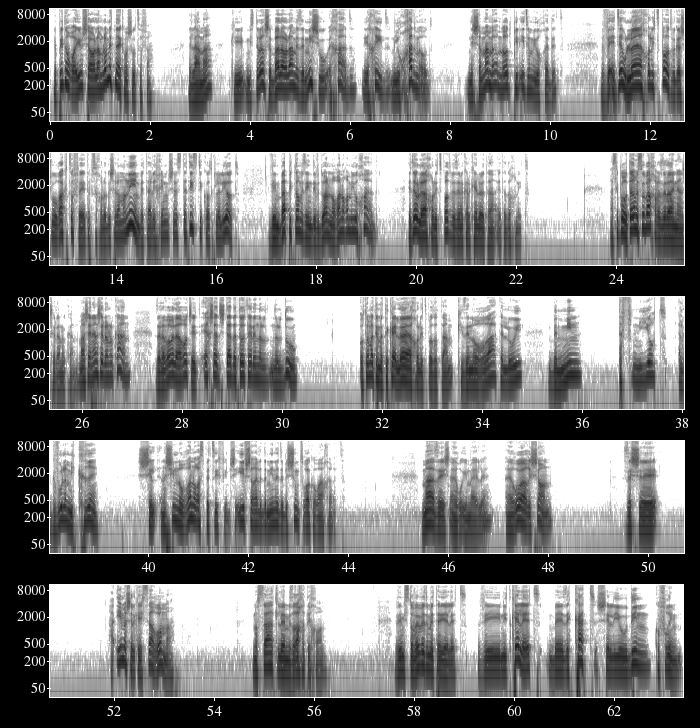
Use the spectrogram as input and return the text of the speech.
ופתאום רואים שהעולם לא מתנהג כמו שהוא צפה. ולמה? כי מסתבר שבא לעולם איזה מישהו אחד, יחיד, מיוחד מאוד, נשמה מאוד פלאית ומיוחדת, ואת זה הוא לא היה יכול לצפות, בגלל שהוא רק צופה את הפסיכולוגיה של המונים ותהליכים של סטטיסטיקות כלליות. ואם בא פתאום איזה אינדיבידואל נורא נורא מיוחד, את זה הוא לא יכול לצפות וזה מקלקל לו את, את התוכנית. הסיפור יותר מסובך, אבל זה לא העניין שלנו כאן. מה שהעניין שלנו כאן, זה לבוא ולהראות שאיך ששתי הדתות האלה נולדו, אותו מתמטיקאי לא היה יכול לצפות אותם, כי זה נורא תלוי במין תפניות על גבול המקרה של אנשים נורא נורא ספציפיים, שאי אפשר היה לדמיין את זה בשום צורה קורה אחרת. מה זה האירועים האלה? האירוע הראשון זה שהאימא של קיסר רומא נוסעת למזרח התיכון, והיא מסתובבת ומטיילת, והיא נתקלת באיזה כת של יהודים כופרים.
